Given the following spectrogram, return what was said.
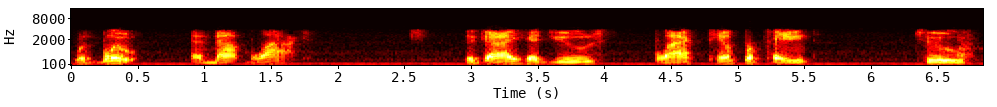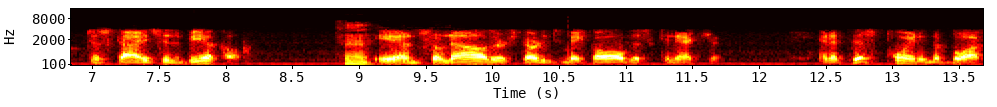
was blue and not black. The guy had used black temper paint to disguise his vehicle. Hmm. And so now they're starting to make all this connection. And at this point in the book,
